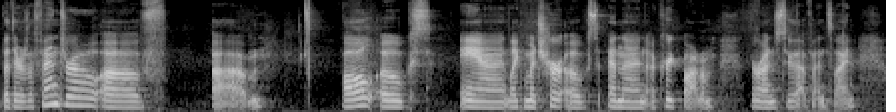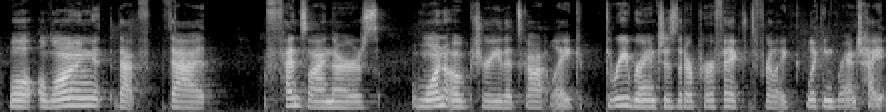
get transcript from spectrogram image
but there's a fence row of um, all oaks and like mature oaks and then a creek bottom that runs through that fence line. Well along that that fence line there's one oak tree that's got like three branches that are perfect for like licking branch height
